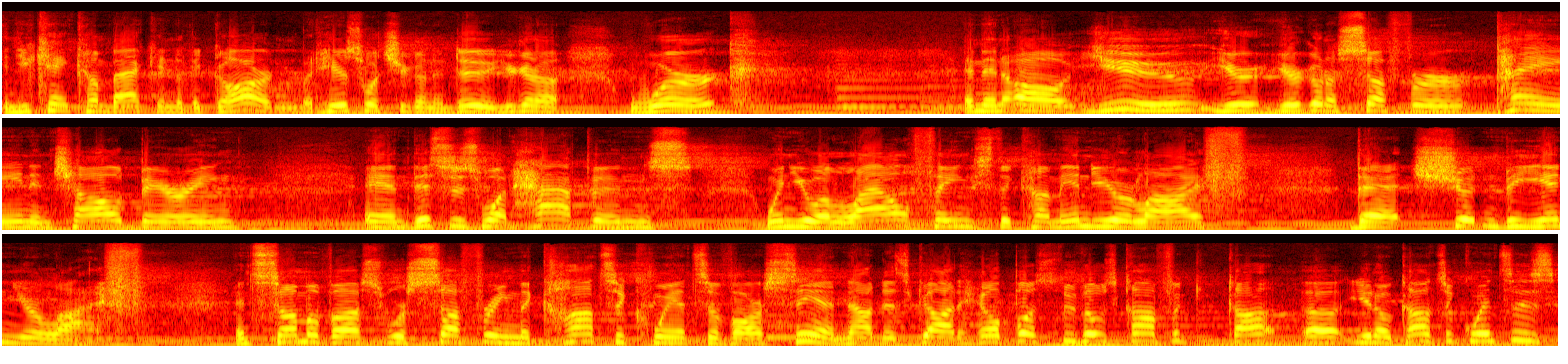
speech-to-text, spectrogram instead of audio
And you can't come back into the garden, but here's what you're going to do you're going to work. And then, oh, you, you're, you're going to suffer pain and childbearing. And this is what happens when you allow things to come into your life that shouldn't be in your life. And some of us were suffering the consequence of our sin. Now, does God help us through those uh, you know, consequences?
